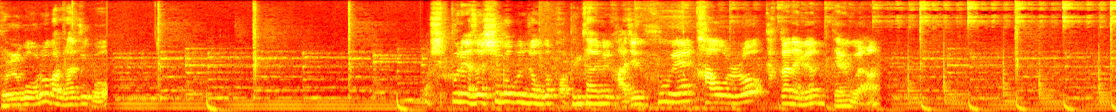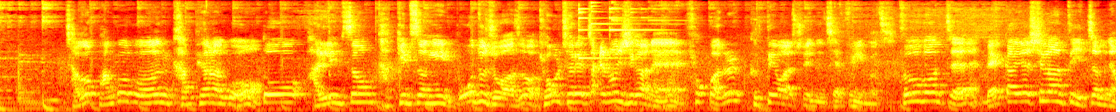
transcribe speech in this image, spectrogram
골고루 발라주고 10분에서 15분 정도 buffing time을 가진 후에 타올로 닦아내면 되는 거야. 작업 방법은 간편하고 또 발림성, 닦임성이 모두 좋아서 겨울철에 짧은 시간에 효과를 극대화할 수 있는 제품인 거지. 두 번째, 맥과이어 실란트 2.0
